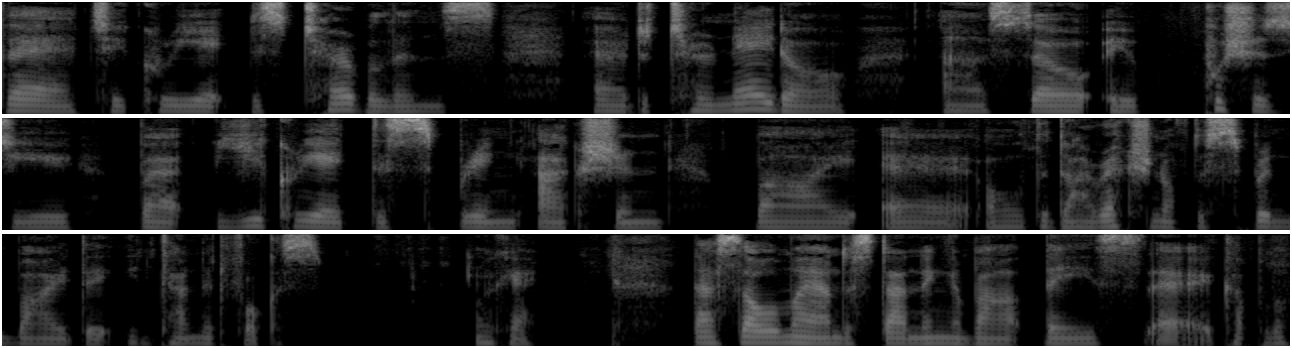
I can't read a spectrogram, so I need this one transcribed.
there to create this turbulence, uh, the tornado. Uh, so it pushes you, but you create the spring action by, uh, or the direction of the spring by the intended focus. Okay. That's all my understanding about these uh, couple of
